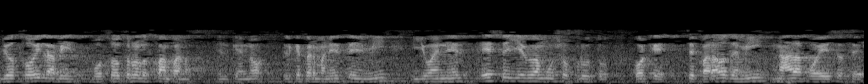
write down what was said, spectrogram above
Yo soy la vid, vosotros los pámpanos. El que no, el que permanece en mí y yo en él, ese lleva mucho fruto, porque separados de mí nada podéis hacer.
